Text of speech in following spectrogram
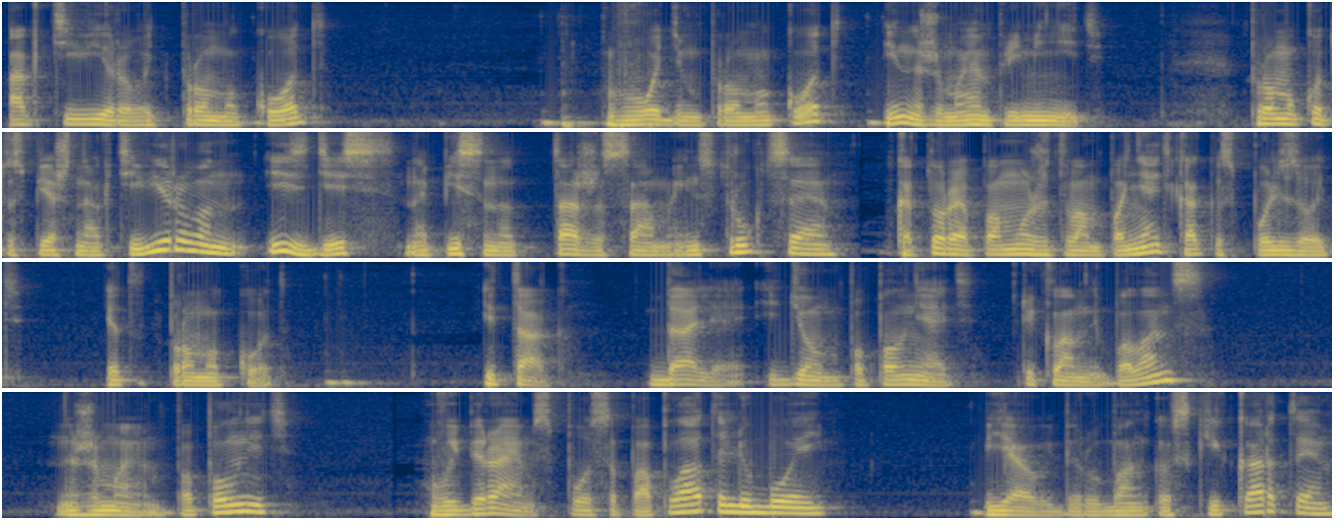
Активировать промокод. Вводим промокод и нажимаем «Применить». Промокод успешно активирован и здесь написана та же самая инструкция, которая поможет вам понять, как использовать этот промокод. Итак, далее идем пополнять рекламный баланс. Нажимаем «Пополнить». Выбираем способ оплаты любой. Я выберу банковские карты.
